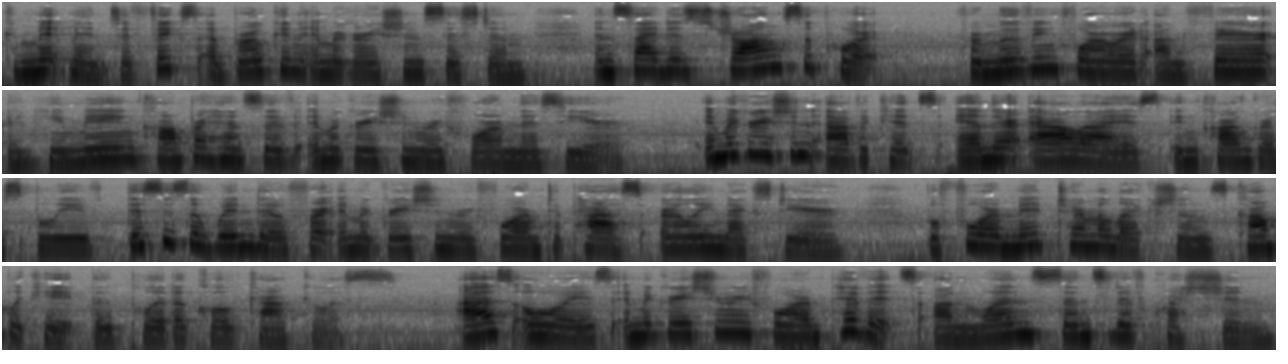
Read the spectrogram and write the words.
commitment to fix a broken immigration system and cited strong support for moving forward on fair and humane comprehensive immigration reform this year. Immigration advocates and their allies in Congress believe this is a window for immigration reform to pass early next year, before midterm elections complicate the political calculus. As always, immigration reform pivots on one sensitive question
